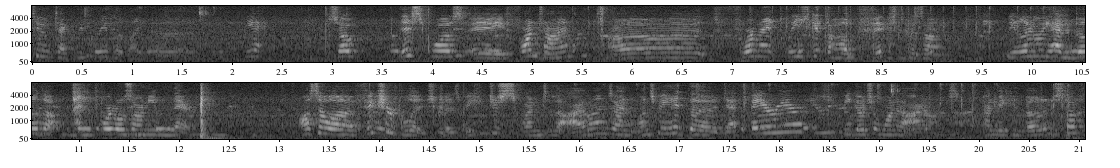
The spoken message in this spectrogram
two technically, but like, uh, yeah. So, this was a fun time. Uh, Fortnite, please get the hub fixed, because, um, we literally had to build up, and the portals aren't even there. Also, uh, fix your glitch, because we can just swim to the islands, and once we hit the death barrier, we go to one of the islands, and we can build and stuff.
